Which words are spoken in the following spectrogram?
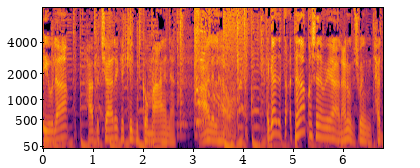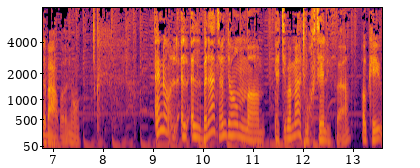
اي ولا حاب تشارك؟ أكيد بتكون معانا على الهواء. قاعد اتناقش أنا ويا العنود شوي نتحدى بعض إنه انه البنات عندهم اهتمامات مختلفة أوكي؟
